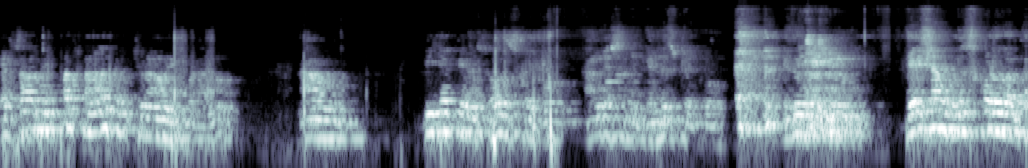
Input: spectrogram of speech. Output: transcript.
ಎರಡು ಸಾವಿರದ ಇಪ್ಪತ್ನಾಲ್ಕರ ಚುನಾವಣೆ ಕೂಡ ನಾವು ಬಿ ಜೆ ಪಿಯನ್ನು ಸೋಲಿಸಬೇಕು ಕಾಂಗ್ರೆಸ್ಸನ್ನು ಗೆಲ್ಲಿಸಬೇಕು. ಇದು ದೇಶ ಉಳಿಸ್ಕೊಳ್ಳುವಂಥ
